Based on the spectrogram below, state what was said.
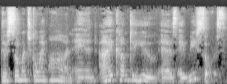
There's so much going on, and I come to you as a resource.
